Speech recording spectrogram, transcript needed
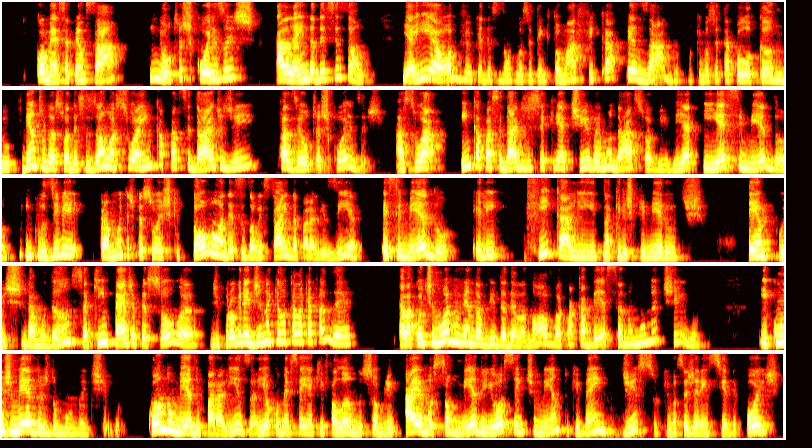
comece a pensar em outras coisas além da decisão. E aí é óbvio que a decisão que você tem que tomar fica pesada, porque você está colocando dentro da sua decisão a sua incapacidade de fazer outras coisas, a sua incapacidade de ser criativa e mudar a sua vida. E, é, e esse medo, inclusive para muitas pessoas que tomam a decisão e saem da paralisia, esse medo ele fica ali naqueles primeiros tempos da mudança que impede a pessoa de progredir naquilo que ela quer fazer ela continua vivendo a vida dela nova com a cabeça no mundo antigo e com os medos do mundo antigo. Quando o medo paralisa, e eu comecei aqui falando sobre a emoção medo e o sentimento que vem disso, que você gerencia depois,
